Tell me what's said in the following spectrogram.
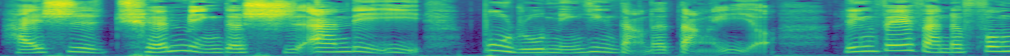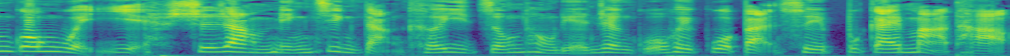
还是全民的食安利益不如民进党的党意哦？林非凡的丰功伟业是让民进党可以总统连任、国会过半，所以不该骂他哦。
